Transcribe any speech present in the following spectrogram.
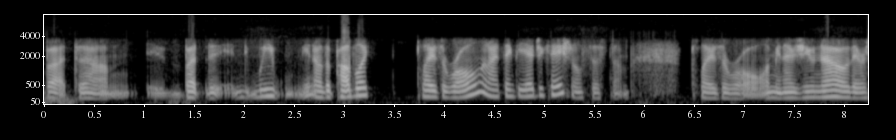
But um, but we, you know, the public plays a role, and I think the educational system plays a role. I mean, as you know, they're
